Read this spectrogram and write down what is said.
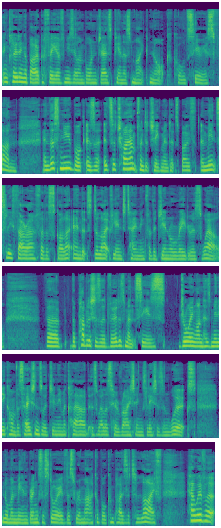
including a biography of New Zealand born jazz pianist Mike Nock called Serious Fun. And this new book is a, it's a triumphant achievement. It's both immensely thorough for the scholar and it's delightfully entertaining for the general reader as well. The, the publisher's advertisement says drawing on his many conversations with Jenny McLeod, as well as her writings, letters, and works, Norman Meehan brings the story of this remarkable composer to life. However,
